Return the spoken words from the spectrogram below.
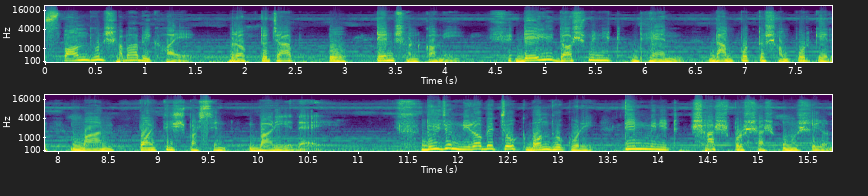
স্পন্দন স্বাভাবিক হয়, রক্তচাপ ও টেনশন কমে। ডেইলি দশ মিনিট ধ্যান দাম্পত্য সম্পর্কের মান পঁয়ত্রিশ পার্সেন্ট বাড়িয়ে দেয়। দুইজন নীরবে চোখ বন্ধ করে তিন মিনিট শ্বাস প্রশ্বাস অনুশীলন।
